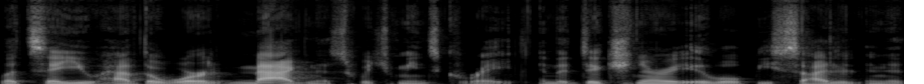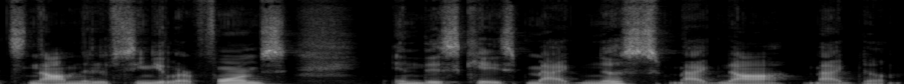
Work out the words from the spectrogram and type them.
Let's say you have the word Magnus, which means great. In the dictionary, it will be cited in its nominative singular forms in this case, magnus, magna, magnum.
